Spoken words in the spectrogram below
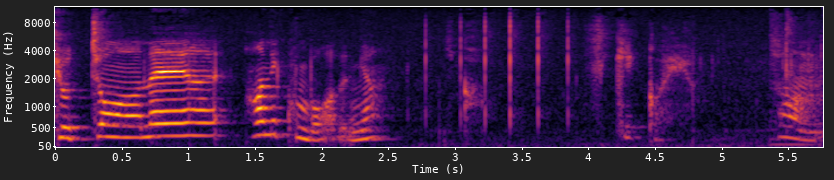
교촌의 허니콤보거든요. 이거 시킬 거예요. 우선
